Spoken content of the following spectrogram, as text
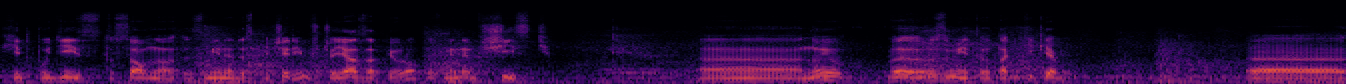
хід подій стосовно зміни диспетчерів, що я за півроку змінив 6. Е, ну і ви розумієте, отак тільки е,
